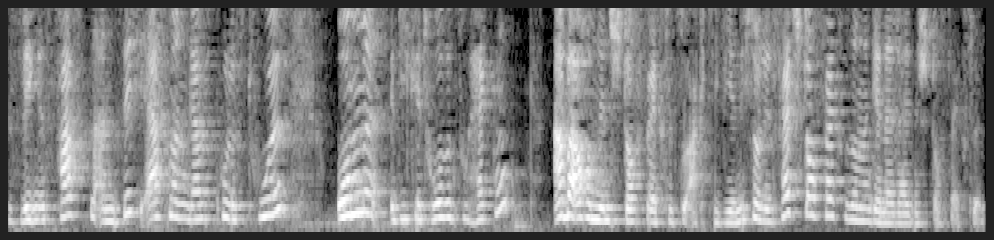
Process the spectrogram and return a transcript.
Deswegen ist Fasten an sich erstmal ein ganz cooles Tool, um die Ketose zu hacken, aber auch um den Stoffwechsel zu aktivieren. Nicht nur den Fettstoffwechsel, sondern generell den Stoffwechsel.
